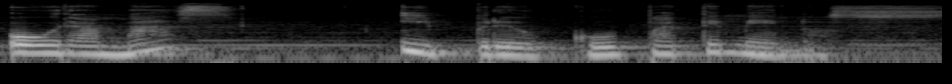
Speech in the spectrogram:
ora más y preocúpate menos.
